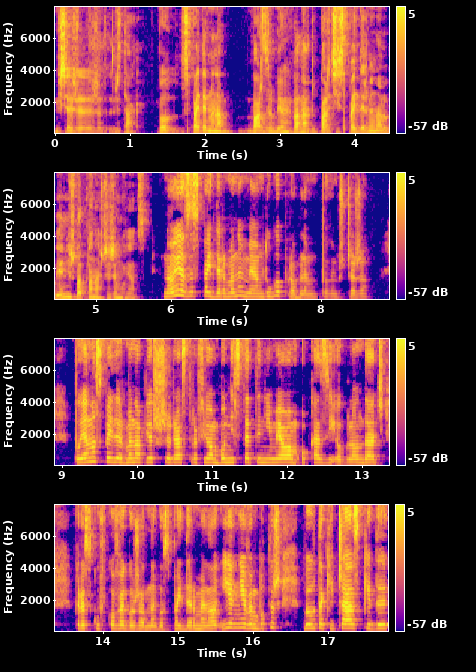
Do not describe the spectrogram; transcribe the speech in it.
Myślę, że, że, że tak. Bo Spidermana bardzo lubiłem. Chyba nawet bardziej Spidermana lubiłem niż Batmana, szczerze mówiąc. No, ja ze Spider-Manem miałam długo problem, powiem szczerze. Bo ja na Spidermana pierwszy raz trafiłam, bo niestety nie miałam okazji oglądać kreskówkowego żadnego Spidermana. I ja nie wiem, bo też był taki czas, kiedy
